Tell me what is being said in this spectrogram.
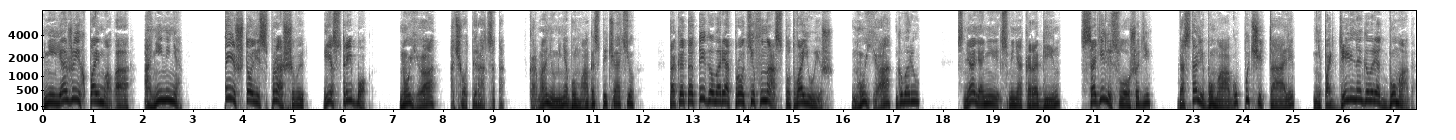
Не я же их поймал, а они меня. Ты, что ли, спрашивают, ястребок? Ну, я. А чего отпираться-то? В кармане у меня бумага с печатью. Так это ты, говорят, против нас тут воюешь? Ну, я, говорю. Сняли они с меня карабин, садили с лошади, достали бумагу, почитали. Неподдельная, говорят, бумага.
